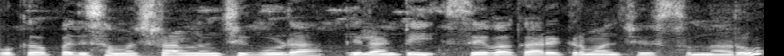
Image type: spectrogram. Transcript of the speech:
ఒక పది సంవత్సరాల నుంచి కూడా ఇలాంటి సేవా కార్యక్రమాలు చేస్తున్నారు.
